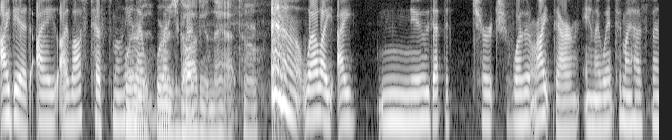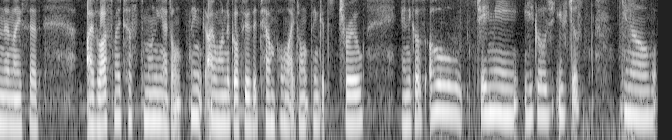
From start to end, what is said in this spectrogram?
I did. I, I lost testimony, Where, and I where is God in that? huh? Well, I, I knew that the church wasn't right there, and I went to my husband and I said, I've lost my testimony. I don't think I want to go through the temple. I don't think it's true. And he goes, Oh, Jamie, he goes, You've just, you know,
